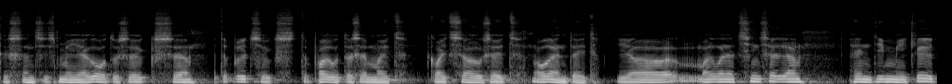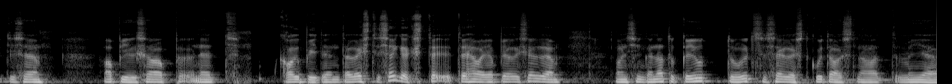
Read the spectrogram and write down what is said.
kes on siis meie looduse üks, ütleme üldse üks haruldasemad kaitsealuseid olendeid. Ja ma arvan, et siin selle Henn Timmi kirjutise abil saab need karbid endale hästi selgeks te teha ja peale selle on siin ka natuke juttu üldse sellest, kuidas nad meie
